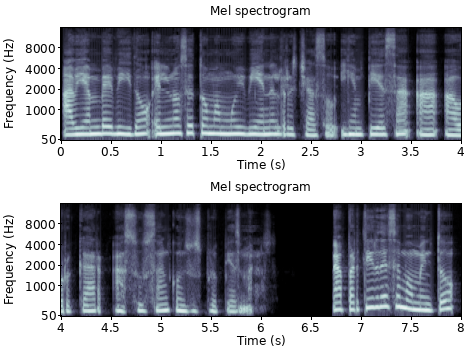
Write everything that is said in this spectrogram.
Habían bebido, él no se toma muy bien el rechazo y empieza a ahorcar a Susan con sus propias manos. A partir de ese momento,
